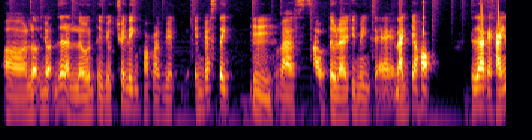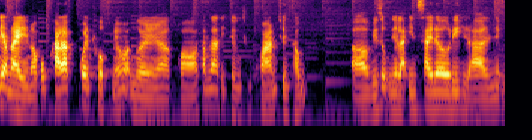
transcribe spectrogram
uh, lợi nhuận rất là lớn từ việc trading hoặc là việc investing. Ừ. và sau từ đấy thì mình sẽ đánh cho họ. Thực ra cái khái niệm này nó cũng khá là quen thuộc nếu mọi người uh, có tham gia thị trường chứng khoán truyền thống. Uh, ví dụ như là insider đi là những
